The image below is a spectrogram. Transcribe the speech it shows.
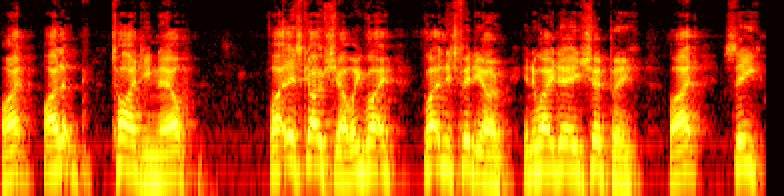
Right, I look tidy now. Right, let's go, shall we? Right, right in this video, in the way that it should be. Right, see,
